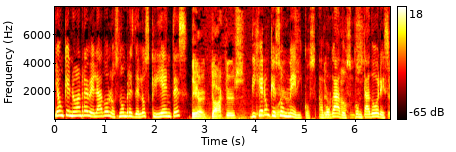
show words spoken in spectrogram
Y aunque no han revelado los nombres de los clientes, dijeron que son médicos, abogados, contadores,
